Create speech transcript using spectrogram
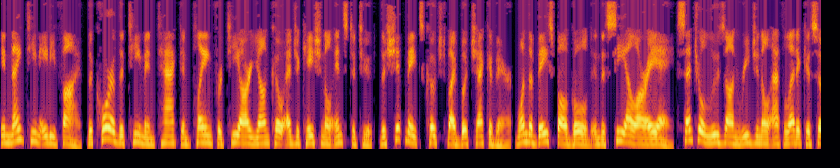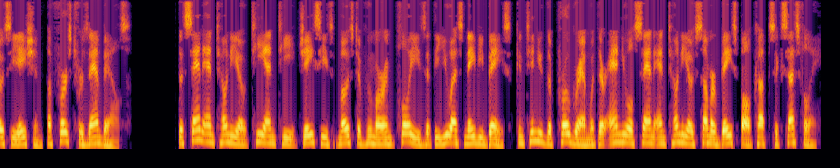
In 1985, the core of the team intact and playing for TR Yangco Educational Institute, the shipmates coached by Butch Echeverre, won the baseball gold in the CLRAA Central Luzon Regional Athletic Association, a first for Zambales. The San Antonio TNT JCs, most of whom are employees at the U.S. Navy base, continued the program with their annual San Antonio Summer Baseball Cup successfully.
